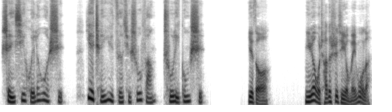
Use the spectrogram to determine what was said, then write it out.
沈西回了卧室，叶晨玉则去书房处理公事。叶总，你让我查的事情有眉目了。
